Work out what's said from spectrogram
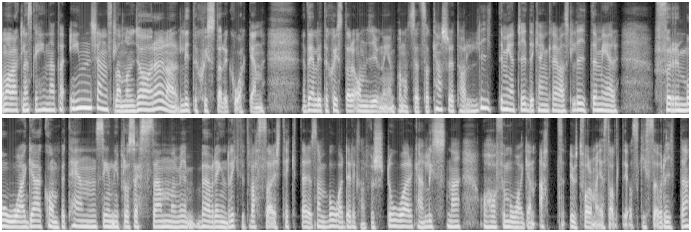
Om man verkligen ska hinna ta in känslan och göra den där lite schysstare kåken, den lite schysstare omgivningen på något sätt, så kanske det tar lite mer tid. Det kan krävas lite mer förmåga, kompetens in i processen. Vi behöver in riktigt vassa arkitekter som både liksom förstår, kan lyssna och har förmågan att utforma gestalta, och skissa och rita.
